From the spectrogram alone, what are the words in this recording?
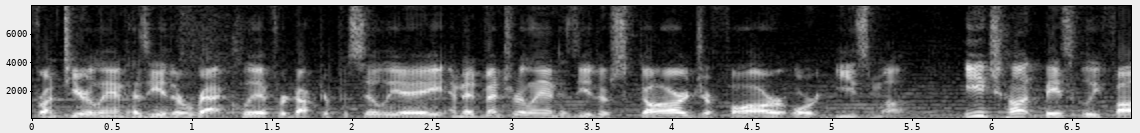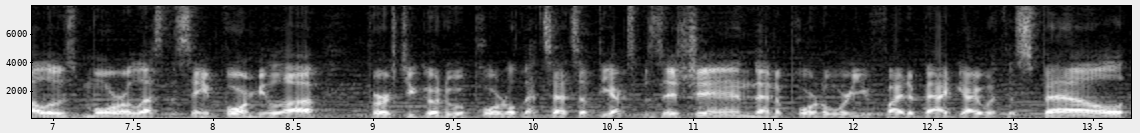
Frontierland has either Ratcliffe or Dr. Facilier, and Adventureland has either Scar, Jafar, or Yzma. Each hunt basically follows more or less the same formula, First, you go to a portal that sets up the exposition, then a portal where you fight a bad guy with a spell,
